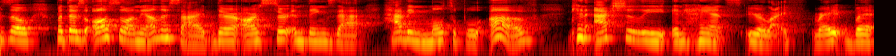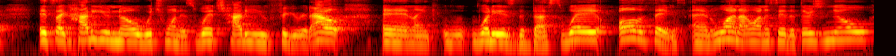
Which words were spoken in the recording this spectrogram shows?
So, but there's also on the other side, there are certain things that having multiple of can actually enhance your life, right? But it's like, how do you know which one is which? How do you figure it out? And like, what is the best way? All the things. And one, I want to say that there's no,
